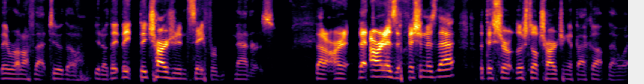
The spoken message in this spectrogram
they run off that too though you know they they, they charge it in safer manners that aren't that aren't as efficient as that but they sure they're still charging it back up that way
